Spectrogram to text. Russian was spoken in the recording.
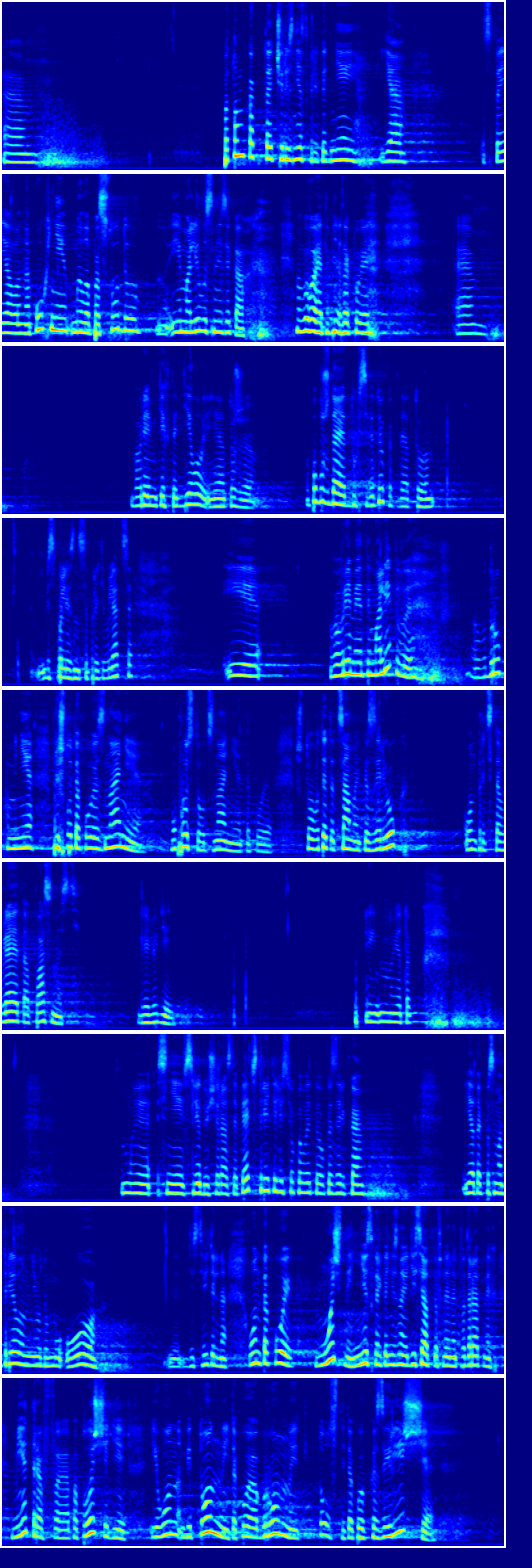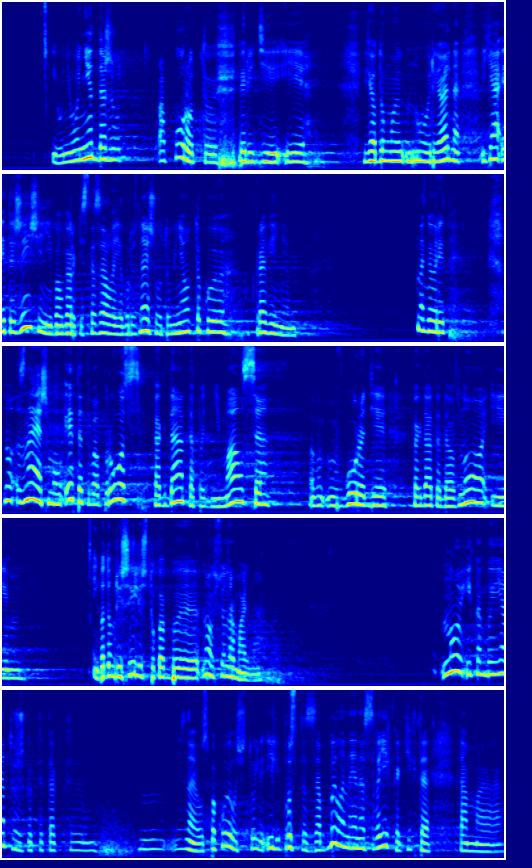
Эм. Потом как-то через несколько дней я стояла на кухне, мыла посуду и молилась на языках. Ну, бывает у меня такое. Эм, во время каких-то дел я тоже побуждает Дух Святой, когда то бесполезно сопротивляться. И во время этой молитвы вдруг мне пришло такое знание, ну просто вот знание такое, что вот этот самый козырек, он представляет опасность для людей. И, ну, я так... Мы с ней в следующий раз опять встретились около этого козырька. Я так посмотрела на него, думаю, о, действительно, он такой мощный, несколько, не знаю, десятков, наверное, квадратных метров э, по площади, и он бетонный, такой огромный, толстый, такой козырище – и у него нет даже вот опоры впереди. И я думаю, ну реально. Я этой женщине, болгарке, сказала, я говорю, знаешь, вот у меня вот такое откровение. Она говорит, ну знаешь, мол, этот вопрос когда-то поднимался в, в городе, когда-то давно, и, и потом решили, что как бы, ну, все нормально. Ну и как бы я тоже как-то так, э, не знаю, успокоилась, что ли, или просто забыла, наверное, в своих каких-то там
